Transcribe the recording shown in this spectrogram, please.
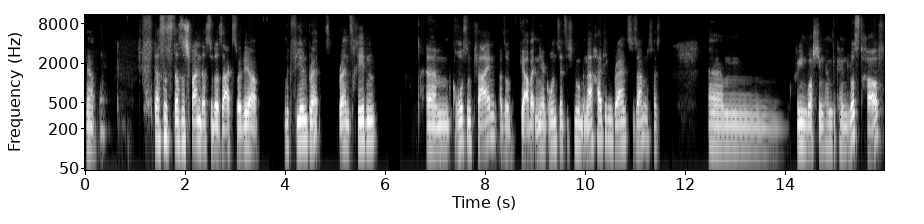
Ja. Das ist, das ist spannend, dass du das sagst, weil wir mit vielen Brands, Brands reden, ähm, groß und klein. Also wir arbeiten ja grundsätzlich nur mit nachhaltigen Brands zusammen. Das heißt, ähm, Greenwashing haben wir keine Lust drauf.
